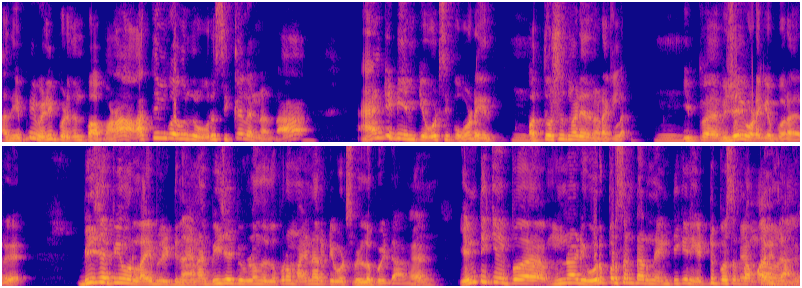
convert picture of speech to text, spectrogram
அது எப்படி வெளிப்படுதுன்னு பார்ப்போம் ஆனா அதிமுக க்கு இருக்கிற ஒரு சிக்கல் என்னன்னா ஆன்டி டிஎம்கே ஓட்ஸ் இப்போ உடையுது. பத்து வருஷத்துக்கு முன்னாடி அது நடக்கல. இப்ப விஜய் உடைக்க போறாரு பிஜேபியும் ஒரு லைபிலிட்டி தான் ஏன்னா பிஜேபி உள்ள வந்ததுக்கு அப்புறம் மைனாரிட்டி ஓட்ஸ் வெளில போயிட்டாங்க. என்டிகே இப்ப முன்னாடி ஒரு பர்சன்டா இருந்த என்டிகே எட்டு பர்சன்டா மாறிட்டாங்க.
